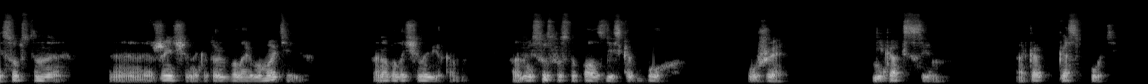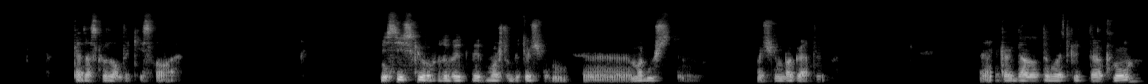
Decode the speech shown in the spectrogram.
и, собственно, э, женщина, которая была его матерью, она была человеком. А Иисус выступал здесь как Бог уже, не как Сын, а как Господь, когда сказал такие слова. Мистический опыт может быть очень э, могущественным очень богатым. Э, когда на тобой открыто окно,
